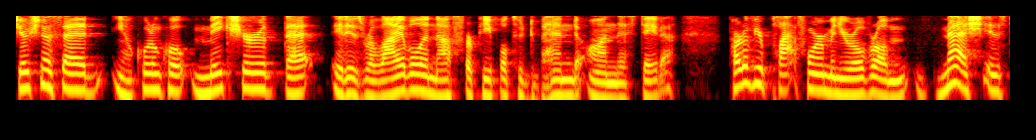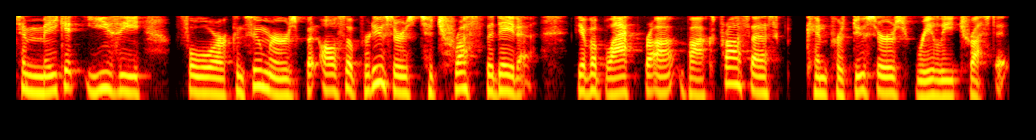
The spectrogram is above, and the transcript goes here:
Jyotsna said, you know, quote unquote, make sure that it is reliable enough for people to depend on this data part of your platform and your overall mesh is to make it easy for consumers, but also producers to trust the data. If you have a black box process, can producers really trust it?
